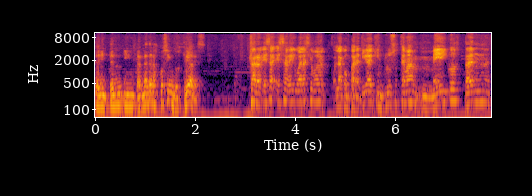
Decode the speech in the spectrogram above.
del Internet de las Cosas Industriales. Claro, esa, esa vez igual hacemos la comparativa de que incluso temas médicos están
